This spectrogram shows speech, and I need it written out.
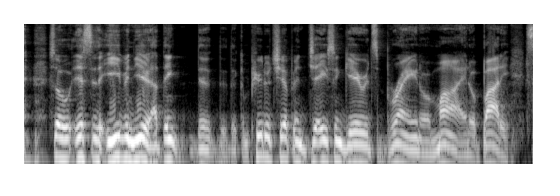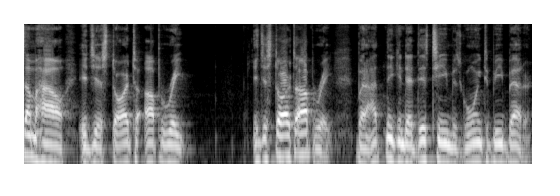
so it's an even year. I think the, the, the, computer chip in Jason Garrett's brain or mind or body, somehow it just started to operate it just started to operate. But I'm thinking that this team is going to be better,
